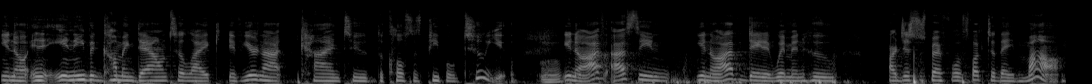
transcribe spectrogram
you know, and, and even coming down to like if you're not kind to the closest people to you, mm-hmm. you know, I've I've seen, you know, I've dated women who are disrespectful as fuck to their mom.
